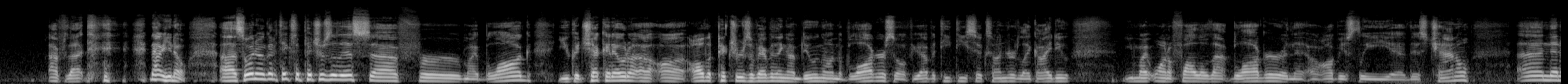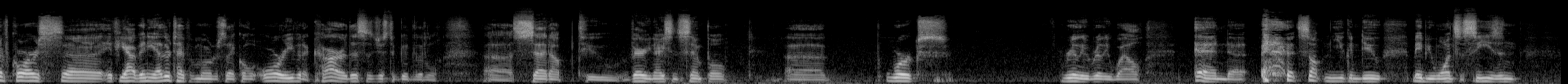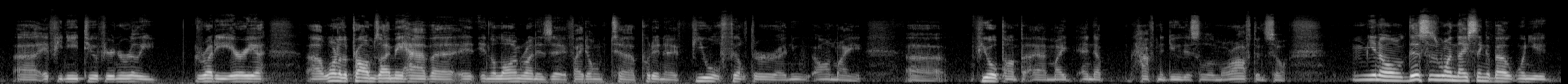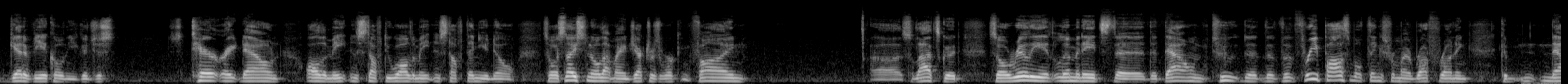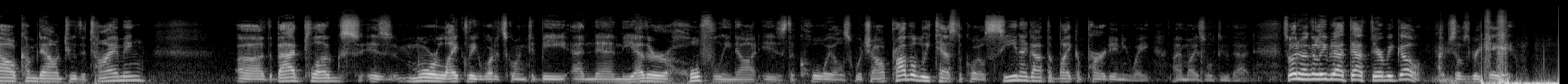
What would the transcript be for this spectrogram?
after that, now you know. Uh, so anyway, I'm going to take some pictures of this uh, for my blog. You could check it out, uh, uh all the pictures of everything I'm doing on the blogger. So if you have a TT600 like I do, you might want to follow that blogger and then obviously uh, this channel. And then, of course, uh, if you have any other type of motorcycle or even a car, this is just a good little setup to very nice and simple. works really, really well and uh, it's something you can do maybe once a season uh, if you need to. If you're in a really gruddy area, uh, one of the problems I may have uh, in the long run is if I don't uh, put in a fuel filter new, on my uh, fuel pump, I might end up having to do this a little more often. So, you know, this is one nice thing about when you get a vehicle and you can just tear it right down, all the maintenance stuff, do all the maintenance stuff, then you know. So it's nice to know that my injector is working fine uh, so that's good. So really, it eliminates the the down to the, the, the three possible things for my rough running. Could now come down to the timing. Uh, the bad plugs is more likely what it's going to be, and then the other, hopefully not, is the coils, which I'll probably test the coils. Seeing I got the bike apart anyway, I might as well do that. So anyway, I'm gonna leave it at that. There we go. Have yourselves a great day.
